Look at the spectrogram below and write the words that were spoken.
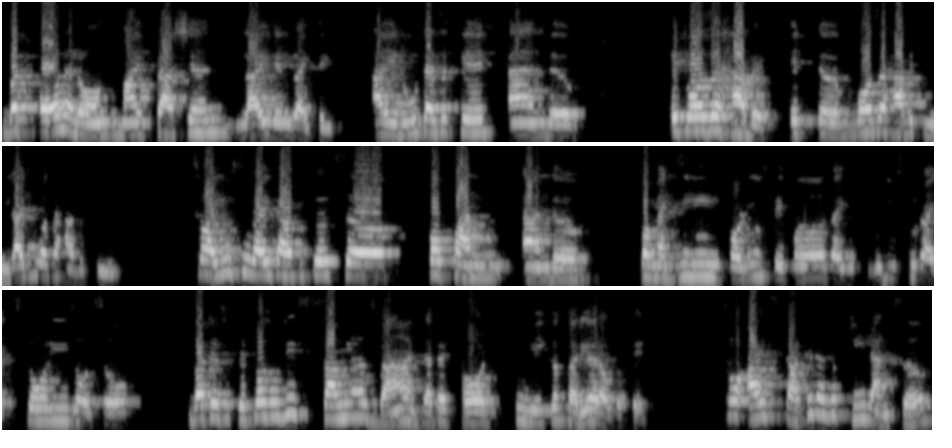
But all along, my passion lied in writing. I wrote as a kid, and uh, it was a habit. It uh, was a habit to me. Writing was a habit to me. So I used to write articles uh, for fun and uh, for magazines, for newspapers. I used to write stories also. But it, it was only some years back that I thought to make a career out of it. So I started as a freelancer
